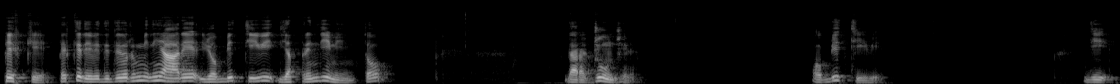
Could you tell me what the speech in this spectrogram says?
Perché? Perché deve determinare gli obiettivi di apprendimento da raggiungere. Obiettivi di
